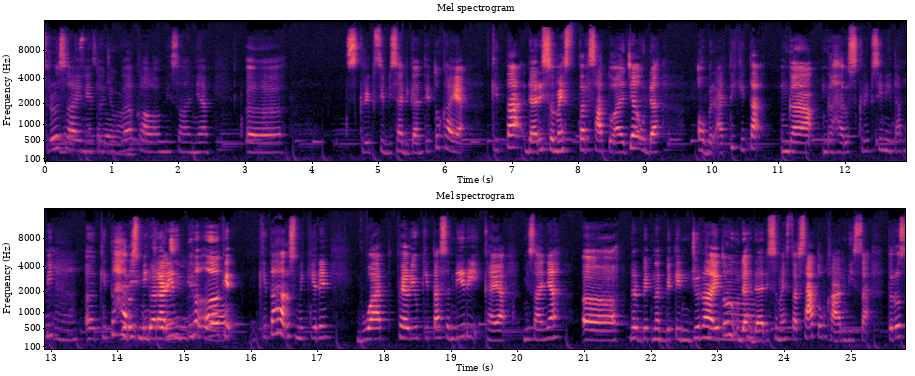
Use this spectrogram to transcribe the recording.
Terus selain itu doang. juga kalau misalnya eh, skripsi bisa diganti tuh kayak kita dari semester satu aja udah oh berarti kita nggak nggak harus skripsi nih tapi eh, kita harus udah mikirin gitu ki- kita harus mikirin buat value kita sendiri kayak misalnya eh, nerbit-nerbitin jurnal itu Hmm. udah dari semester satu kan bisa terus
